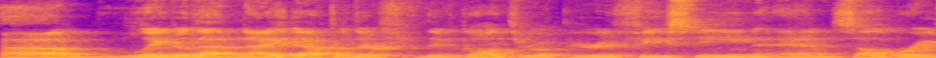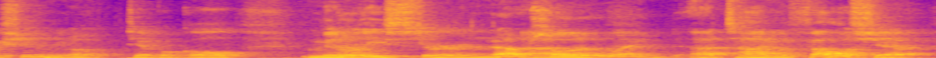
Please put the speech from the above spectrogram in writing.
uh, later that night after they're they've gone through a period of feasting and celebration, you know, typical Middle Eastern uh, Absolutely. uh, time of fellowship.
